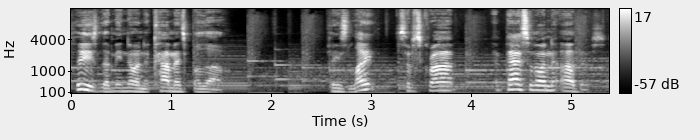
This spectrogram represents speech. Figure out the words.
please let me know in the comments below. Please like, subscribe, and pass it on to others.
